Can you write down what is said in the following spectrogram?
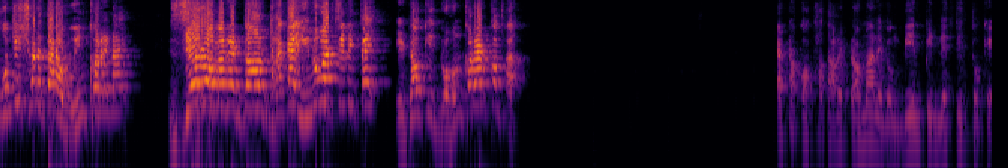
পজিশনে তারা উইন করে নাই। জিয়া রহমানের দল ঢাকা ইউনিভার্সিটিতে, এটাও কি গ্রহণ করার কথা? একটা কথা তারেক রহমান এবং বিএনপির নেতৃত্বকে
